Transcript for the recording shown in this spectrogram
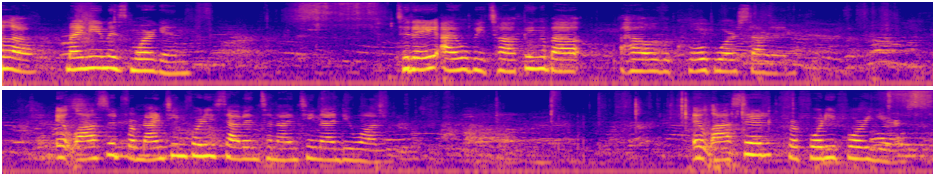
Hello, my name is Morgan. Today I will be talking about how the Cold War started. It lasted from 1947 to 1991. It lasted for 44 years.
